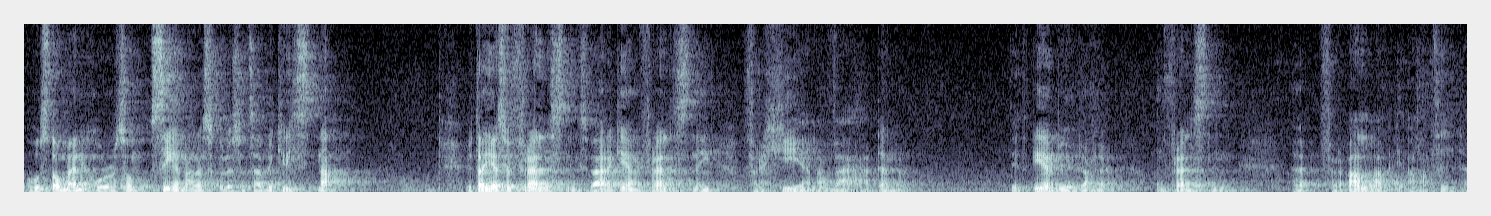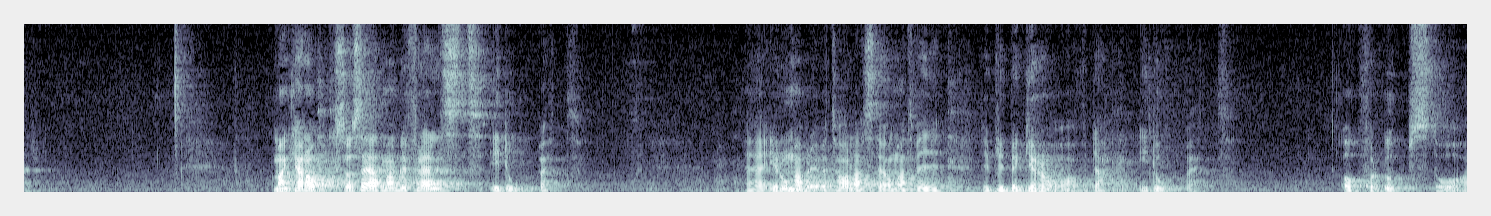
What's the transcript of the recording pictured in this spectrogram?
hos de människor som senare skulle så att säga bli kristna. Utan Jesu frälsningsverk är en frälsning för hela världen. Det är ett erbjudande om frälsning eh, för alla i alla tider. Man kan också säga att man blir frälst i dopet. Eh, I Romarbrevet talas det om att vi, vi blir begravda i dopet och får uppstå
